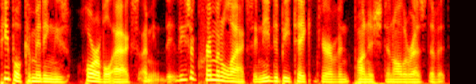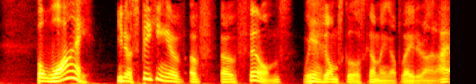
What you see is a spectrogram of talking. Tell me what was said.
people committing these horrible acts. I mean, th- these are criminal acts. They need to be taken care of and punished and all the rest of it. But why? You know, speaking of of, of films, with Yeah. film schools coming up later on, I,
